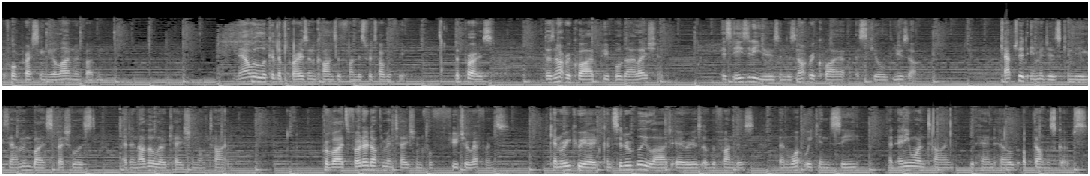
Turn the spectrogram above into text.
before pressing the alignment button. Now we'll look at the pros and cons of fundus photography. The pros does not require pupil dilation, is easy to use and does not require a skilled user. Captured images can be examined by a specialist at another location or time. Provides photo documentation for future reference. Can recreate considerably large areas of the fundus than what we can see at any one time with handheld ophthalmoscopes.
